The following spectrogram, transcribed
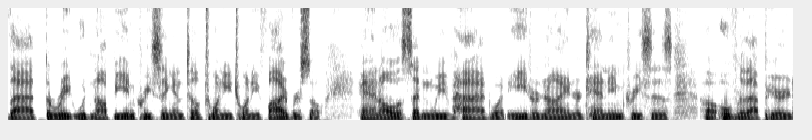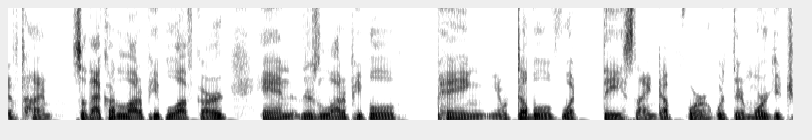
that the rate would not be increasing until 2025 or so. And all of a sudden, we've had what eight or nine or 10 increases uh, over that period of time. So that caught a lot of people off guard. And there's a lot of people paying, you know, double of what they signed up for with their mortgage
